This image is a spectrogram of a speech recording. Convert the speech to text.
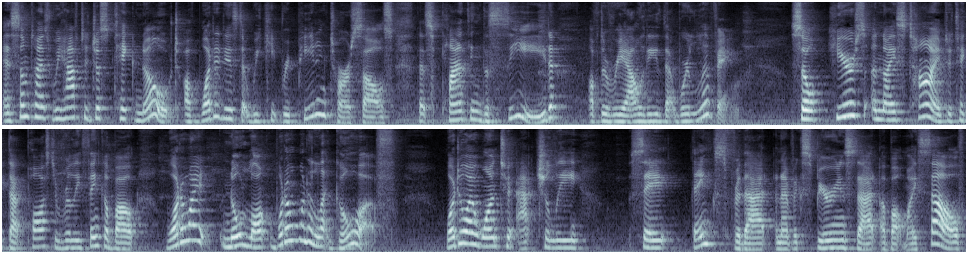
And sometimes we have to just take note of what it is that we keep repeating to ourselves that's planting the seed of the reality that we're living. So here's a nice time to take that pause to really think about what do I no long what do I want to let go of? What do I want to actually say thanks for that and I've experienced that about myself,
